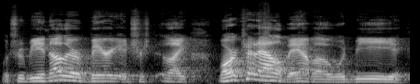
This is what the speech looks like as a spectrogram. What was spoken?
which would be another very interesting. Like Marquette, Alabama would be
